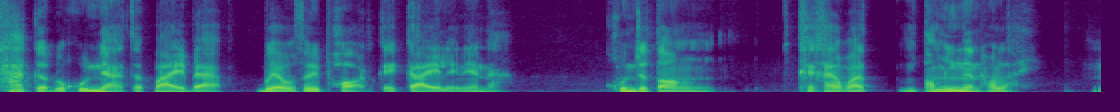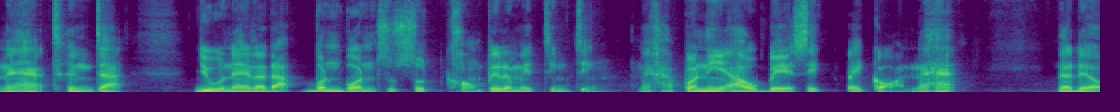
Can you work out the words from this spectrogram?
ถ้าเกิดว่าคุณอยากจะไปแบบเวลส์รีพอร์ตไกลๆเลยเนี่ยนะ คุณจะต้องคล้ายๆว่าต้องมีเงินเท่าไหร่นะฮะถึงจะอยู่ในระดับบนๆสุดๆ ของพีระมิดจริง ๆ นะครับวันนี้เอาเบสิกไปก่อนนะฮะแล้วเดี๋ยว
